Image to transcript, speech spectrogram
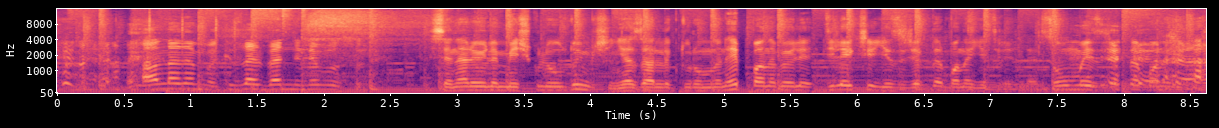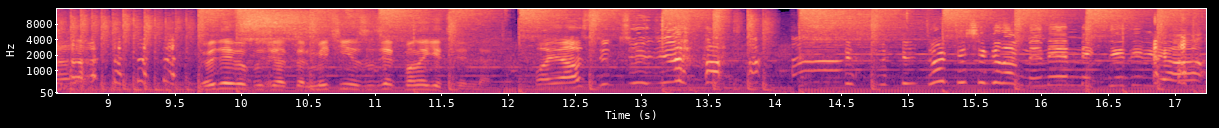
Anladın mı? Kızlar bende ne bulsun? Senaryoyla meşgul olduğum için yazarlık durumlarını hep bana böyle dilekçe yazacaklar bana getirirler. Savunma yazacaklar bana getirirler. Ödev yapılacaklar, metin yazılacak bana getirirler. Bayağı süt çocuğu. 4 yaşa kadar meme emmek nedir ya?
